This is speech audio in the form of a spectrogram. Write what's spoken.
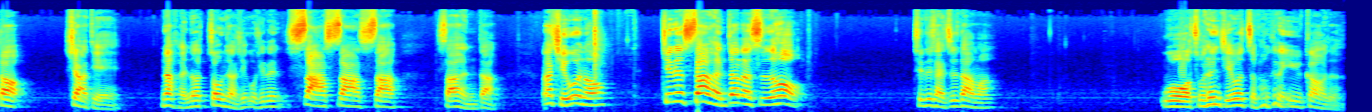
到下跌，那很多中小型股今天杀杀杀。杀很大，那请问哦，今天杀很大的时候，今天才知道吗？我昨天节目怎么跟你预告的？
